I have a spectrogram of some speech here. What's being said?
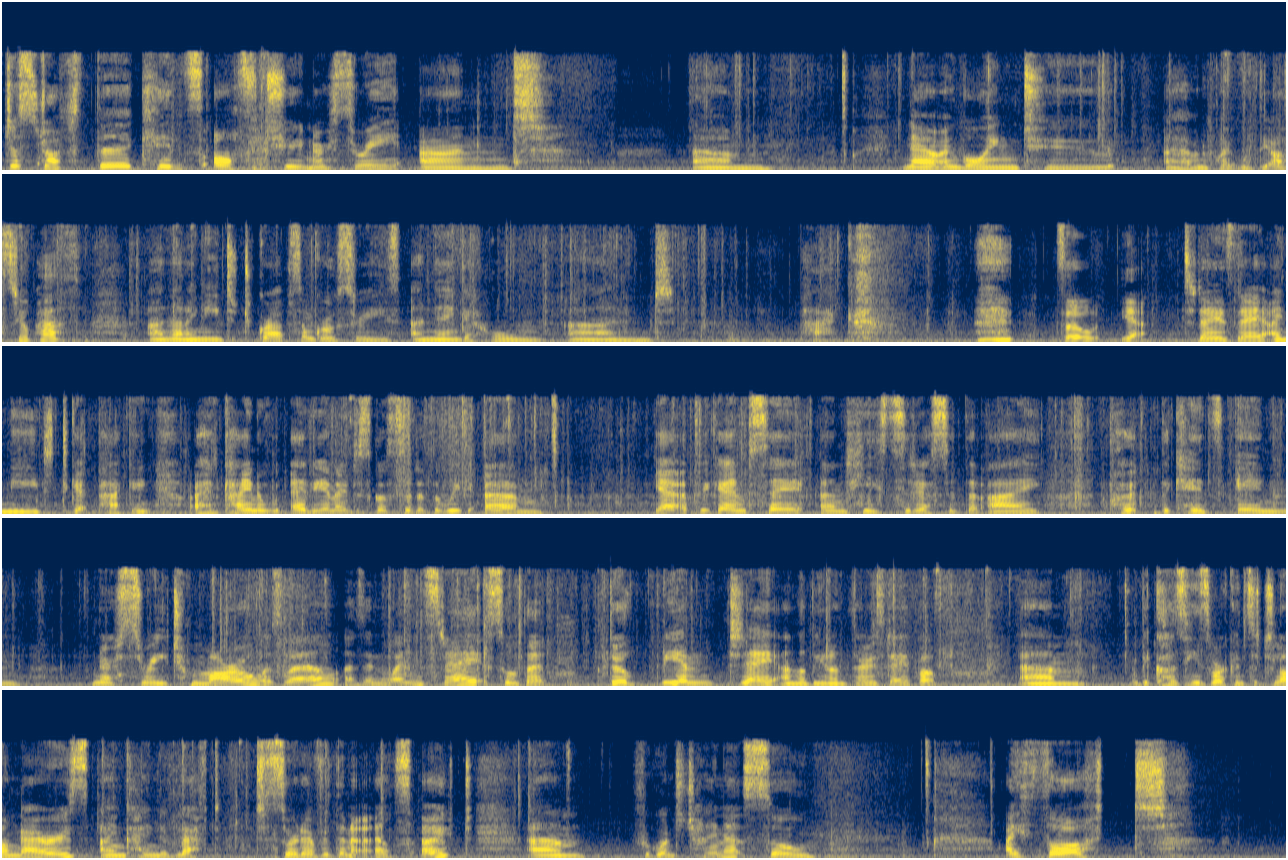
I've just dropped the kids off to nursery and um, now I'm going to, I have an appointment with the osteopath and then I need to grab some groceries and then get home and pack. so yeah, today is the day I need to get packing. I had kind of, Eddie and I discussed it at the week, um, yeah, at the weekend say, and he suggested that I put the kids in nursery tomorrow as well as in Wednesday so that they'll be in today and they'll be in on Thursday but um, because he's working such long hours I'm kind of left to sort everything else out um, for going to China so I thought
